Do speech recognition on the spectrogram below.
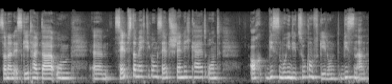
Sondern es geht halt da um Selbstermächtigung, Selbstständigkeit und auch wissen, wohin die Zukunft geht und Wissen an,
